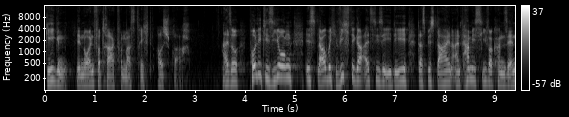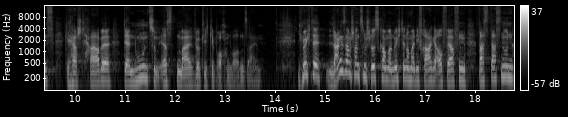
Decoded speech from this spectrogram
gegen den neuen Vertrag von Maastricht aussprach. Also Politisierung ist, glaube ich, wichtiger als diese Idee, dass bis dahin ein permissiver Konsens geherrscht habe, der nun zum ersten Mal wirklich gebrochen worden sei. Ich möchte langsam schon zum Schluss kommen und möchte noch mal die Frage aufwerfen, was das nun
